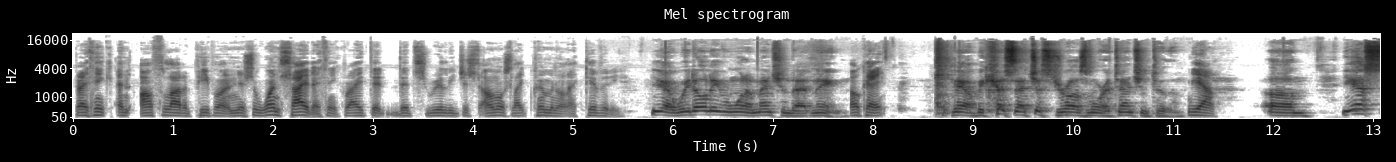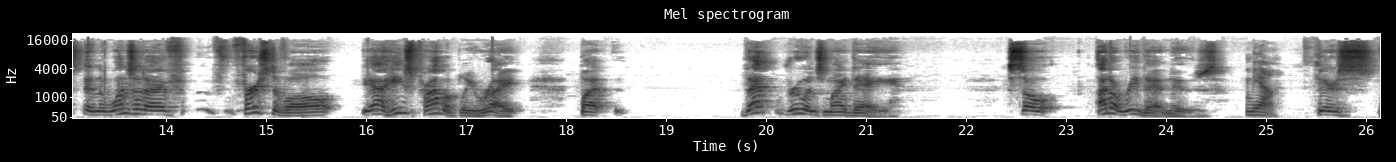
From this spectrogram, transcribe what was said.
But I think an awful lot of people, and there's a one side I think right that that's really just almost like criminal activity. Yeah, we don't even want to mention that name. Okay. Yeah, because that just draws more attention to them. Yeah. Um, yes, and the ones that I've first of all, yeah, he's probably right, but that ruins my day. So I don't read that news. Yeah. There's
